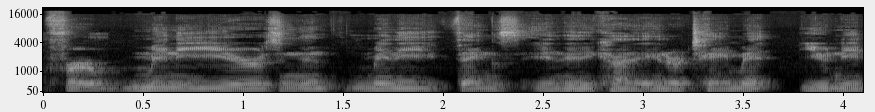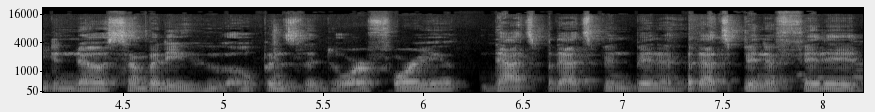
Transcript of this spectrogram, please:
for many years and many things in any kind of entertainment, you need to know somebody who opens the door for you. That's that's been that's benefited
